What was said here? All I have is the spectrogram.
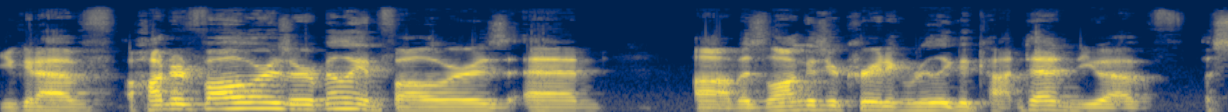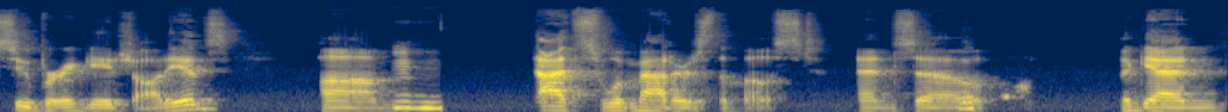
you can have 100 followers or a million followers and um, as long as you're creating really good content and you have a super engaged audience um, mm-hmm. That's what matters the most. And so, again,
